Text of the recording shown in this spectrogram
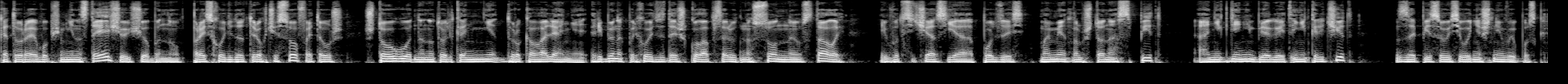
которая, в общем, не настоящая учеба, но происходит до трех часов, это уж что угодно, но только не дураковаляние. Ребенок приходит из этой школы абсолютно сонный, усталый, и вот сейчас я, пользуясь моментом, что она спит, а нигде не бегает и не кричит, записываю сегодняшний выпуск.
